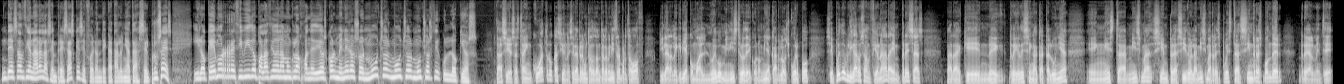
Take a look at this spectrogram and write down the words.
de sancionar a las empresas que se fueron de Cataluña tras el procés. Y lo que hemos recibido, Palacio de la Moncloa, Juan de Dios Colmenero, son muchos, muchos, muchos circunloquios. Así es, hasta en cuatro ocasiones se le ha preguntado tanto a la ministra portavoz Pilar Alegría como al nuevo ministro de Economía Carlos Cuerpo, ¿se puede obligar o sancionar a empresas para que regresen a Cataluña? En esta misma siempre ha sido la misma respuesta sin responder realmente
